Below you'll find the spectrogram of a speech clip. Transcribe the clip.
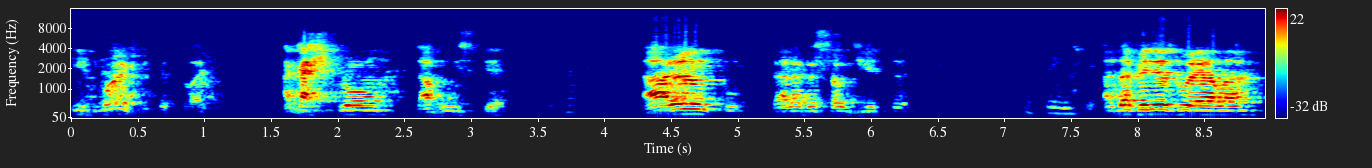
irmãs do petróleo. A Gazprom, da Rússia, a Aramco, da Arábia Saudita, Entendi. a da Venezuela,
